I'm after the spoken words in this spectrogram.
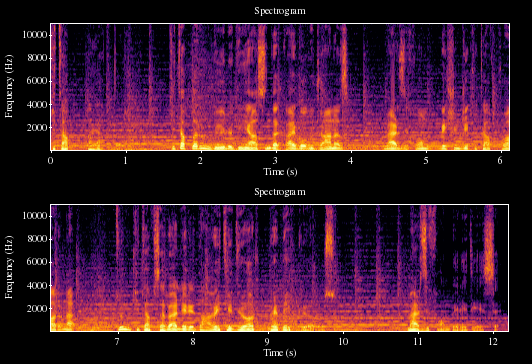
Kitap hayattır. Kitapların büyülü dünyasında kaybolacağınız Merzifon 5. Kitap Fuarı'na tüm kitap severleri davet ediyor ve bekliyoruz. Merzifon Belediyesi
